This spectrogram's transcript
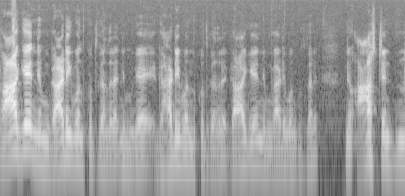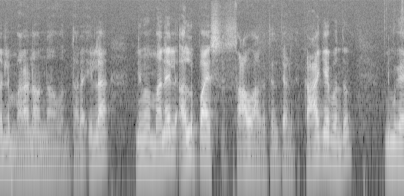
ಕಾಗೆ ನಿಮ್ಮ ಗಾಡಿಗೆ ಬಂದು ಕುತ್ಕಂದ್ರೆ ನಿಮಗೆ ಗಾಡಿ ಬಂದು ಕುತ್ಕಂದ್ರೆ ಕಾಗೆ ನಿಮ್ಮ ಗಾಡಿ ಬಂದು ಕುತ್ಕಂದ್ರೆ ನೀವು ಆ ಸ್ಟೆಂಟ್ನಲ್ಲಿ ಮರಣವನ್ನು ಅಂತಾರೆ. ಇಲ್ಲ, ನಿಮ್ಮ ಮನೇಲಿ ಅಲ್ಪಾಯ ಸಾವು ಆಗುತ್ತೆ ಅಂತ ಹೇಳಿದೆ ಕಾಗೆ ಬಂದು ನಿಮಗೆ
